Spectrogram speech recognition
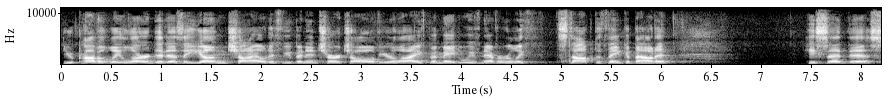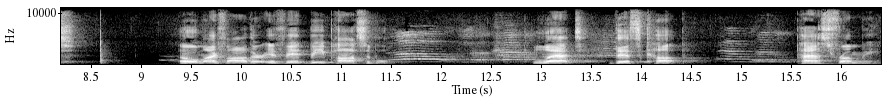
You probably learned it as a young child if you've been in church all of your life, but maybe we've never really stopped to think about it. He said this Oh, my Father, if it be possible, let this cup pass from me.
